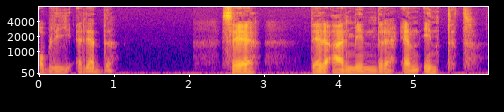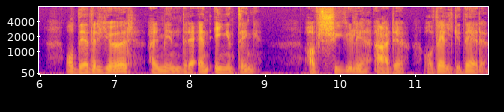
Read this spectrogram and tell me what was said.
og bli redde. Se, dere er mindre enn intet, og det dere gjør er mindre enn ingenting. Avskyelig er det å velge dere.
